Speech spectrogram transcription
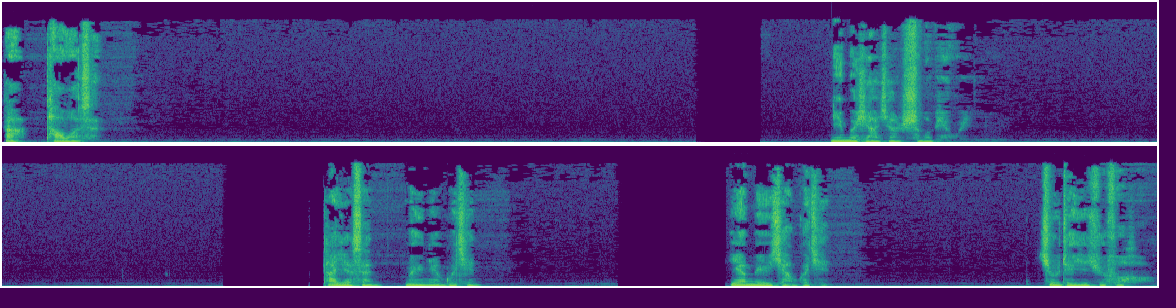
啊，他往生，你们想想什么品位？他一生没有念过经，也没有讲过经。就这一句佛号，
